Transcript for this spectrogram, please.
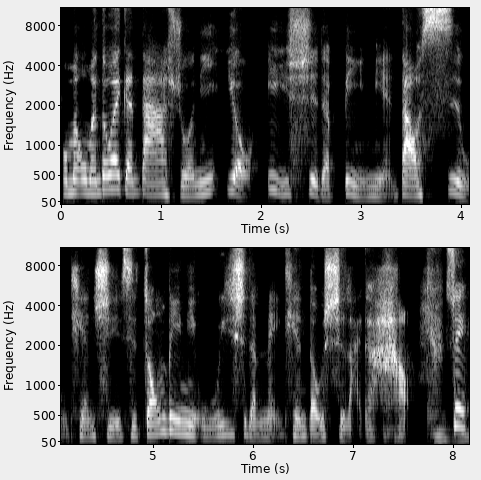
我们我们都会跟大家说，你有意识的避免到四五天吃一次，总比你无意识的每天都是来的好。所以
